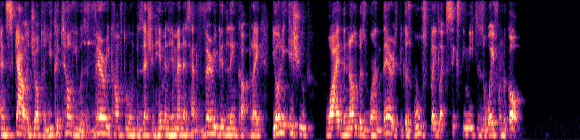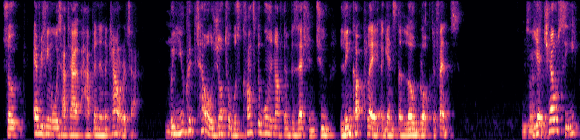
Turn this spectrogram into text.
and scouted Jota, you could tell he was very comfortable in possession. Him and Jimenez had very good link up play. The only issue why the numbers weren't there is because Wolves played like 60 meters away from the goal. So everything always had to ha- happen in a counter attack. Hmm. But you could tell Jota was comfortable enough in possession to link up play against a low block defense. Exactly. Yet Chelsea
